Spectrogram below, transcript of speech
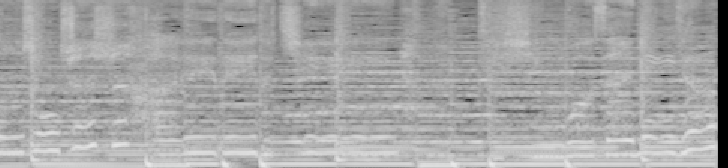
风景，只是海底的鲸，提醒我在你眼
